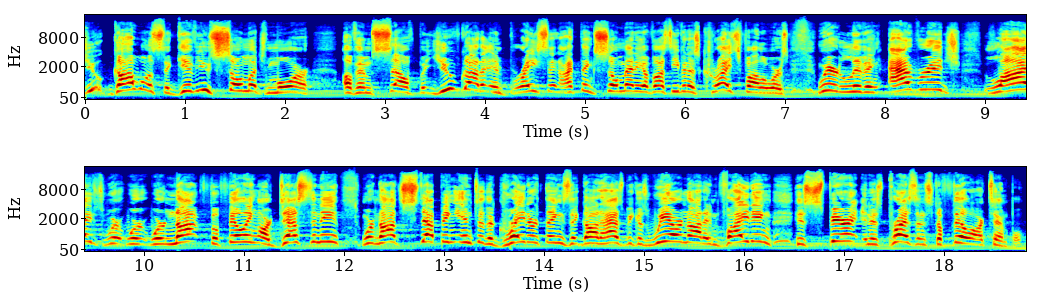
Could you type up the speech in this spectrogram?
You, God wants to give you so much more of Himself, but you've got to embrace it. I think so many of us, even as Christ followers, we're living average lives. We're, we're, we're not fulfilling our destiny. We're not stepping into the greater things that God has because we are not inviting His Spirit and His presence to fill our temple.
